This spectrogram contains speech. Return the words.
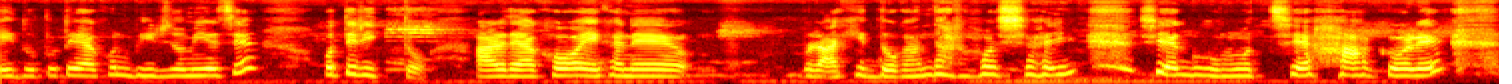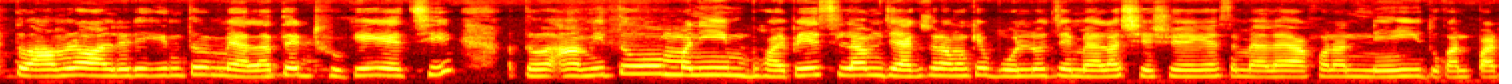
এই দুটোতে এখন ভিড় জমিয়েছে অতিরিক্ত। আর দেখো এখানে রাখির দোকানদার মশাই, সে ঘুমোচ্ছে হা করে। তো আমরা অলরেডি কিন্তু মেলাতে ঢুকে গেছি। তো আমি তো মানে ভয় পেয়েছিলাম যে একজন আমাকে বলল যে মেলা শেষ হয়ে গেছে মেলা এখন আর নেই, দোকানপাট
